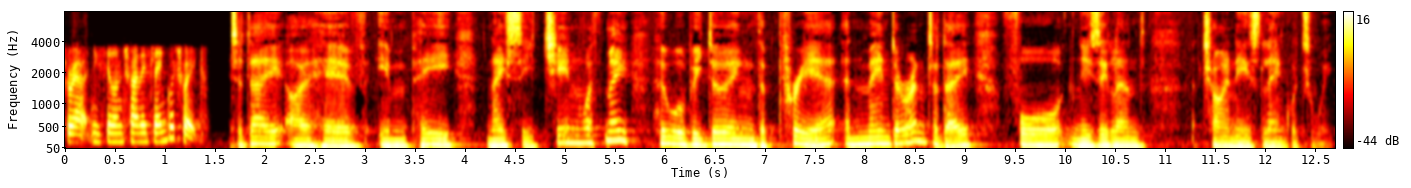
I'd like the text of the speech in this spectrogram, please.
throughout New Zealand Chinese Language Week. Today I have MP Naisi Chen with me, who will be doing the prayer in Mandarin today for New Zealand Chinese Language Week.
